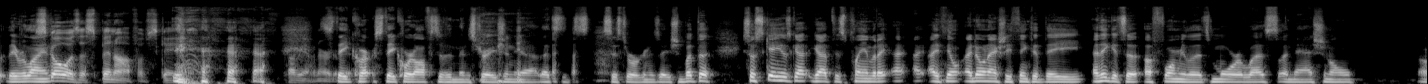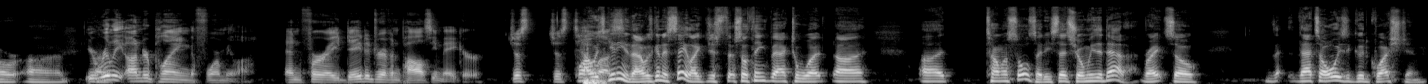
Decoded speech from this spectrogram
They rely on SCO is a spin-off of SCAO. Probably haven't heard state of it. court, state court office of administration. Yeah, that's its sister organization. But the so SCAO's got got this plan, but I I, I don't I don't actually think that they. I think it's a, a formula that's more or less a national or uh, You're uh, really underplaying the formula. And for a data-driven policymaker, just just tell Well, I was us. getting to that. I was going to say, like, just so think back to what uh, uh, Thomas Sowell said. He said, "Show me the data." Right. So th- that's always a good question.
